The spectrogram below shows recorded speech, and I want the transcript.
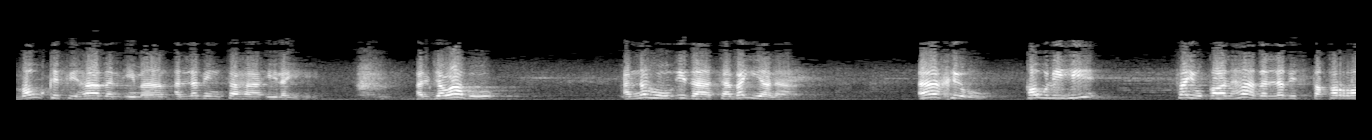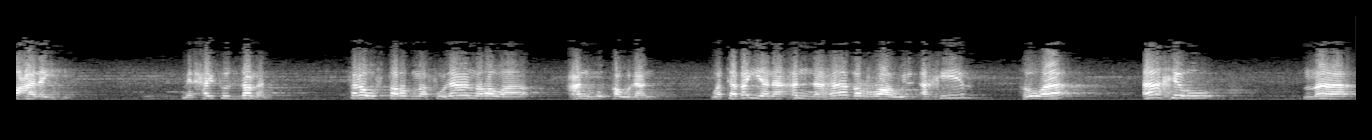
موقف هذا الإمام الذي انتهى إليه؟ الجواب أنه إذا تبين آخر قوله فيقال هذا الذي استقر عليه من حيث الزمن. فلو افترضنا فلان روى عنه قولا وتبين أن هذا الراوي الأخير هو آخر ما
